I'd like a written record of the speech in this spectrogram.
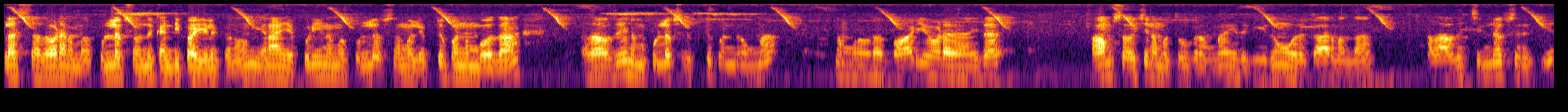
ப்ளஸ் அதோட நம்ம புல்லப்ஸ் வந்து கண்டிப்பாக இழுக்கணும். ஏன்னா எப்படி நம்ம புல்லப்ஸ் நம்ம லிஃப்ட் பண்ணும்போது தான் அதாவது நம்ம புல்லப்ஸ் லிஃப்ட் பண்ணுறோம்னா நம்மளோட பாடியோட இதை ஆர்ம்ஸை வச்சு நம்ம தூக்குறோம்னா இதுக்கு இதுவும் ஒரு காரணம் தான் அதாவது சின்னப்ஸ் இருக்குது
